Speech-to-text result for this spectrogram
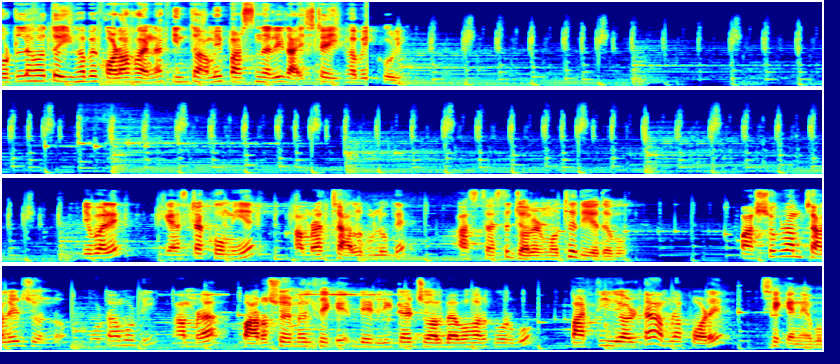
হোটেলে হয়তো এইভাবে করা হয় না, কিন্তু আমি পার্সোনালি রাইসটা এইভাবেই করি। এবারে গ্যাসটা কমিয়ে আমরা চালগুলোকে আস্তে আস্তে জলের মধ্যে দিয়ে দেবো। পাঁচশো গ্রাম চালের জন্য মোটামুটি আমরা বারোশো এম থেকে দেড় লিটার জল ব্যবহার করব। বাড়তি জলটা আমরা পরে ছেঁকে নেব।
